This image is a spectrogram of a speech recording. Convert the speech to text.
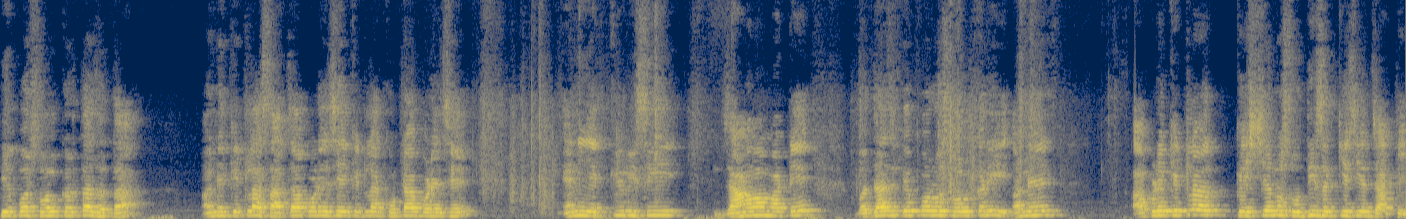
પેપર સોલ્વ કરતા જ હતા અને કેટલા સાચા પડે છે, કેટલા ખોટા પડે છે, એની એક્યુરેસી જાણવા માટે બધા જ પેપરો સોલ્વ કરી અને આપણે કેટલા ક્વેશ્ચનો શોધી શકીએ છીએ જાતે?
